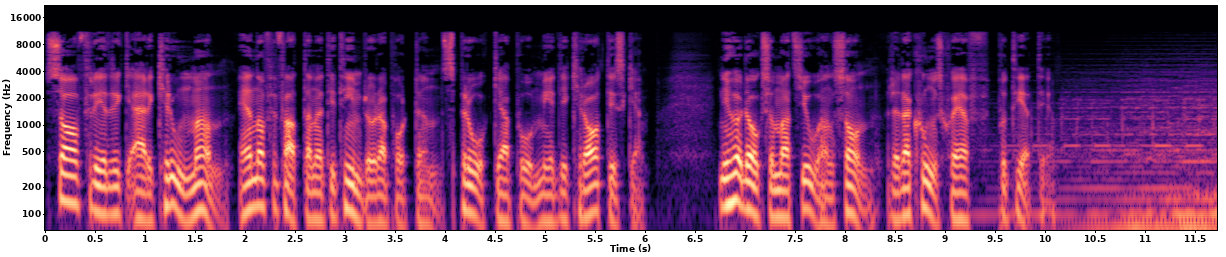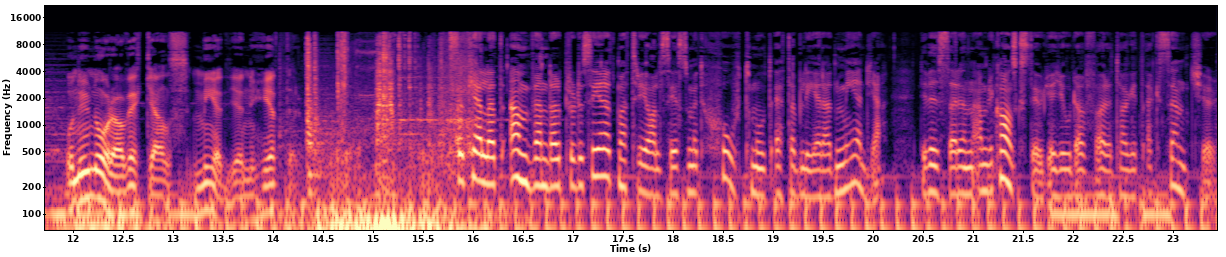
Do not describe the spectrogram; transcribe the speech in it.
sa Fredrik R. Kronman, en av författarna till Timbro-rapporten Språka på mediekratiska. Ni hörde också Mats Johansson, redaktionschef på TT. Och nu några av veckans medienyheter. Så kallat användarproducerat material ses som ett hot mot etablerad media. Det visar en amerikansk studie gjord av företaget Accenture.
